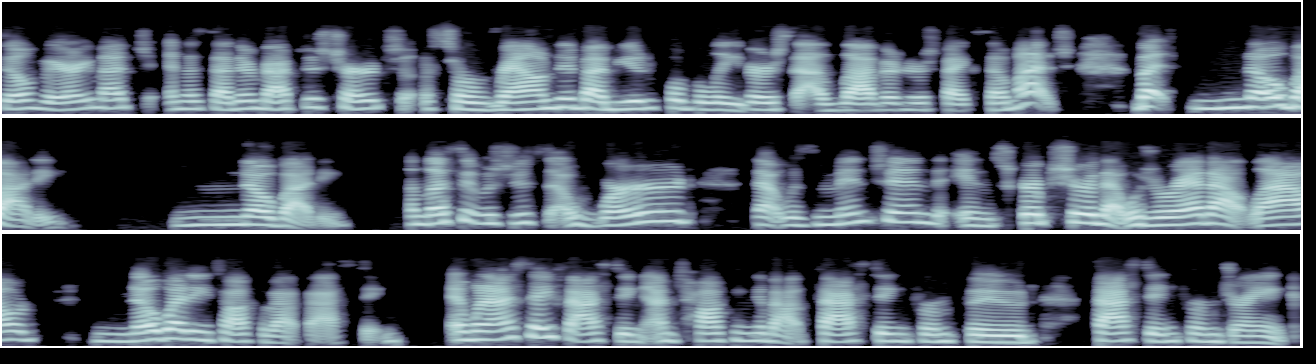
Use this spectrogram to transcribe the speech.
still very much in the Southern Baptist Church, surrounded by beautiful believers that I love and respect so much. But nobody, nobody, unless it was just a word that was mentioned in scripture that was read out loud, nobody talked about fasting. And when I say fasting, I'm talking about fasting from food, fasting from drink,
